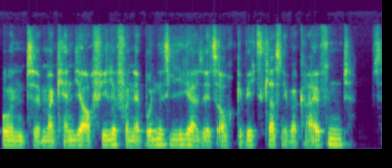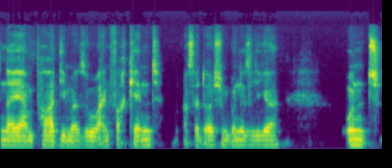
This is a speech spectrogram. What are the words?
Und äh, man kennt ja auch viele von der Bundesliga, also jetzt auch gewichtsklassenübergreifend sind da ja ein paar, die man so einfach kennt aus der deutschen Bundesliga. Und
